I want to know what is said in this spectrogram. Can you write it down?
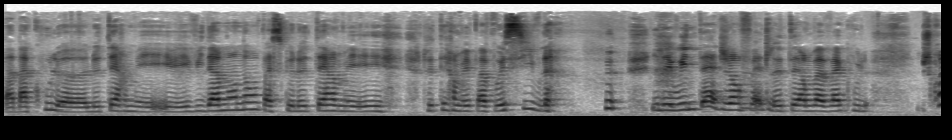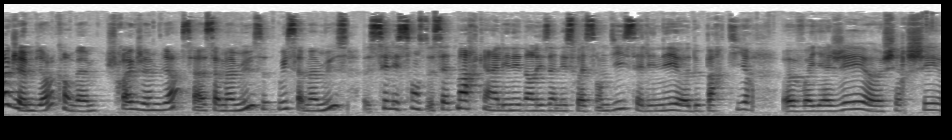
Baba cool, le terme est évidemment non parce que le terme est le terme est pas possible. Il est vintage en fait le terme baba cool. Je crois que j'aime bien quand même. Je crois que j'aime bien. Ça, ça m'amuse. Oui, ça m'amuse. C'est l'essence de cette marque. Hein. Elle est née dans les années 70. Elle est née euh, de partir voyager, euh, chercher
